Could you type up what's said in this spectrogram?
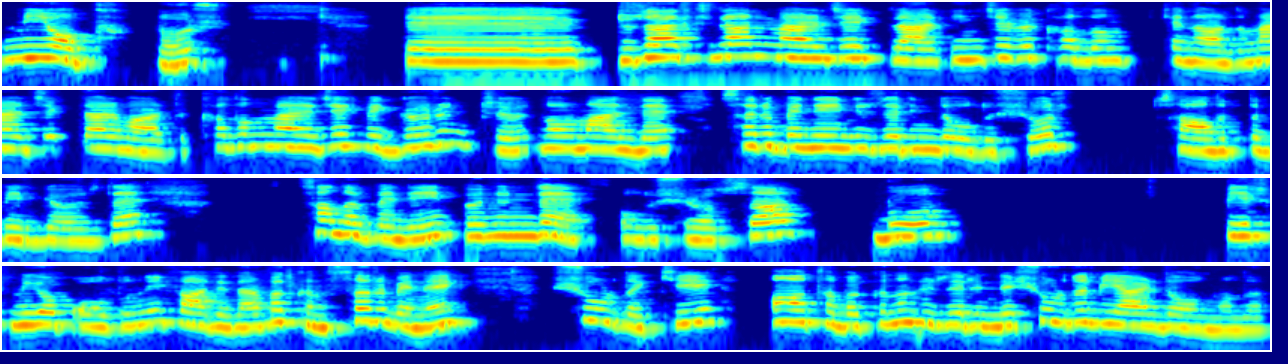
miyoptur. Ee, düzeltilen mercekler, ince ve kalın kenarda mercekler vardı. Kalın mercek ve görüntü normalde sarı beneğin üzerinde oluşur. Sağlıklı bir gözde. Sarı beneğin önünde oluşuyorsa bu bir miyop olduğunu ifade eder. Bakın sarı benek şuradaki A tabakının üzerinde şurada bir yerde olmalı.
